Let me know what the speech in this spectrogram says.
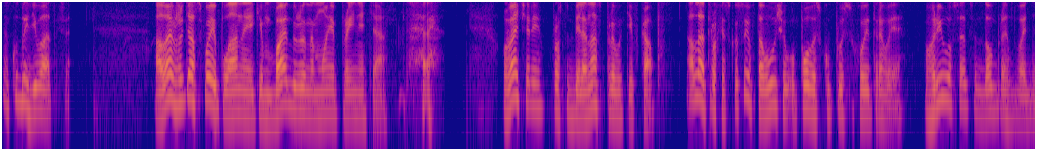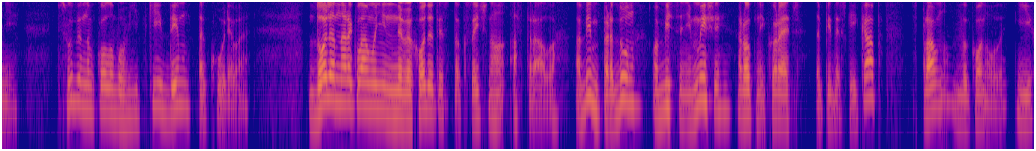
А куди діватися? Але в життя свої плани, яким байдуже на моє прийняття. Увечері просто біля нас прилетів кап, але трохи скосив та влучив у поле з купою сухої трави. Горіло все це добрих два дні. Всюди навколо був їдкий дим та куряве. Доля нарекла мені не виходити з токсичного астралу. А бім пердун, обіцяні миші, ротний корець та підерський кап справно виконували їх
